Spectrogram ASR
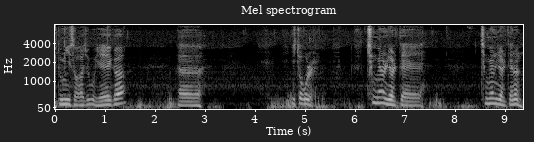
기둥이 있어가지고 얘가 어, 이쪽을 측면을 열 때 측면을 열 때는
